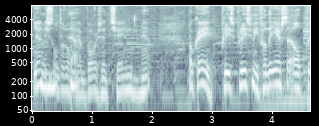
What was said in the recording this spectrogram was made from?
Ja, die stond erop. Ja, ja Boys and Chain. Ja. Oké, okay, Please Please Me van de eerste LP.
